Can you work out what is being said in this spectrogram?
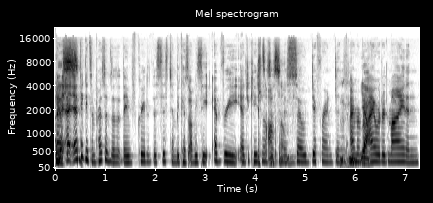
I, Yes. I- I think it's impressive though that they've created this system because obviously every educational It's system is so different. And I remember Yeah. I ordered mine, and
